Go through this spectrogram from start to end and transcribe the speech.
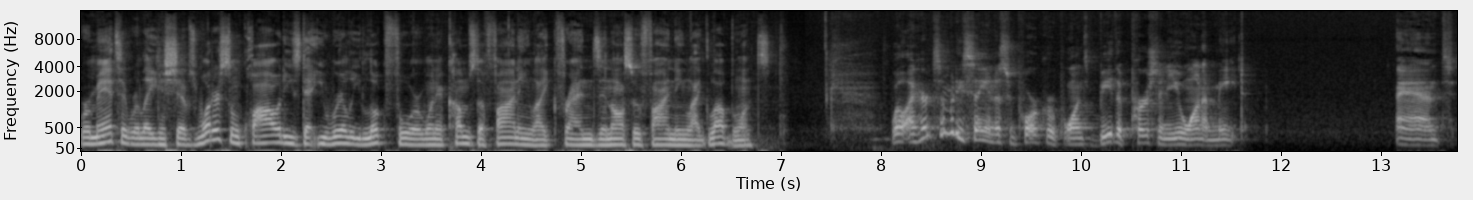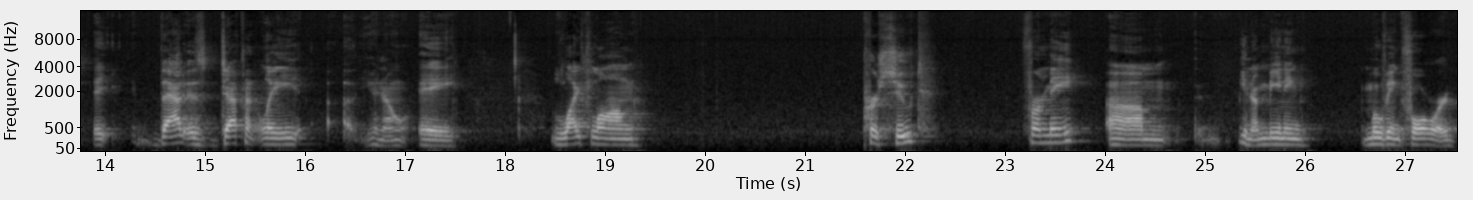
romantic relationships, what are some qualities that you really look for when it comes to finding like friends and also finding like loved ones? Well, I heard somebody say in a support group once, be the person you want to meet. And it, that is definitely, uh, you know, a lifelong pursuit for me. Um, you know, meaning moving forward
